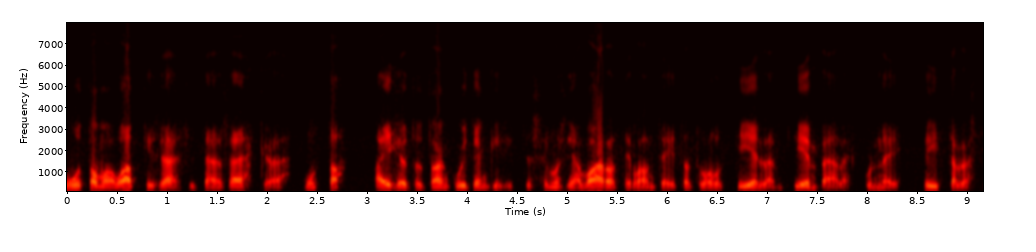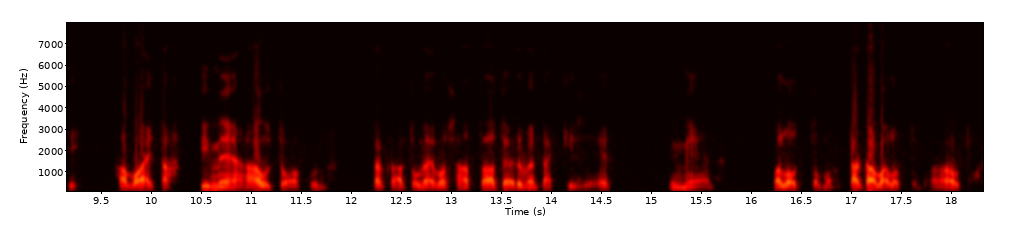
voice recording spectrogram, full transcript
muutama watti säästetään sähköä, mutta aiheutetaan kuitenkin sitten semmoisia vaaratilanteita tuolla tiellä, tien päälle, kun ei riittävästi havaita pimeää autoa, kun takaa tuleva saattaa törmätäkin siihen pimeään valottomaan, takavalottomaan autoon.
